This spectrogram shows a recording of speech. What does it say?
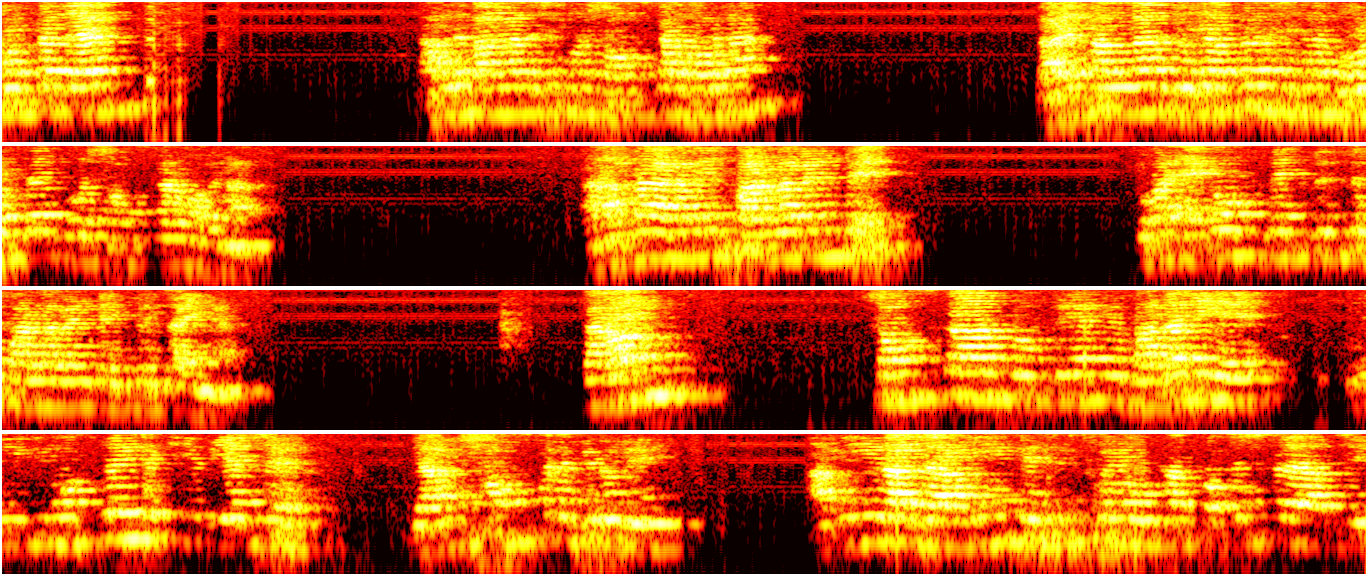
ভোটটা দেন তাহলে বাংলাদেশে কোনো সংস্কার হবে না। পাল্লার যদি আপনারা সেখানে ভোট দেন, কোনো সংস্কার হবে না। আর আমরা আগামী পার্লামেন্টে তোমার একক নেতৃত্বে পার্লামেন্ট দেখতে চাই না। কারণ সংস্কার প্রক্রিয়াকে বাধা দিয়ে তুমি ইতিমধ্যেই দেখিয়ে দিয়েছেন যে আমি সংস্কারের বিরোধী। আমি রাজা, আমি হয়ে ওঠার প্রচেষ্টায় আছি।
